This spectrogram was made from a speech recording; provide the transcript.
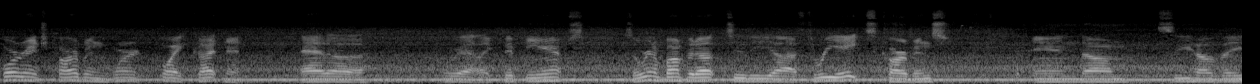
quarter inch carbons weren't quite cutting it at uh we're at like 50 amps. So we're gonna bump it up to the uh, 3 8 carbons and um, see how they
